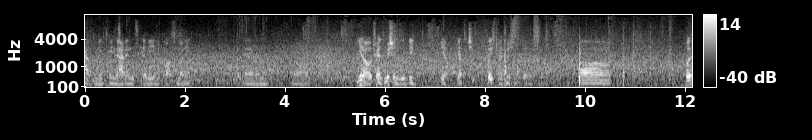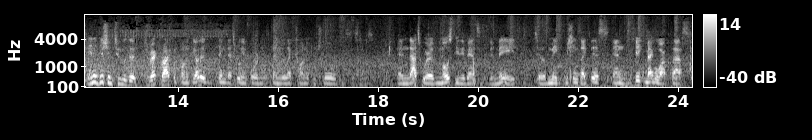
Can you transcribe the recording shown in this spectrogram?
have to maintain that, and it's heavy and it costs money. And uh, you know, a transmission is a big, you know, you have to replace while. Uh, But in addition to the direct drive component, the other thing that's really important has been the electronic control of these systems. And that's where most of the advances have been made to make machines like this and big megawatt class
